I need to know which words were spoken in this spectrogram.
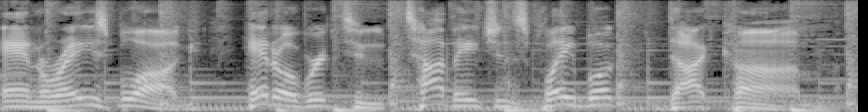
and Ray's blog, head over to topagentsplaybook.com.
